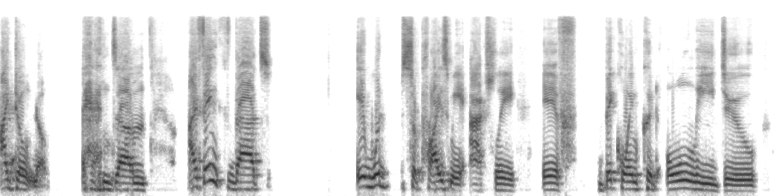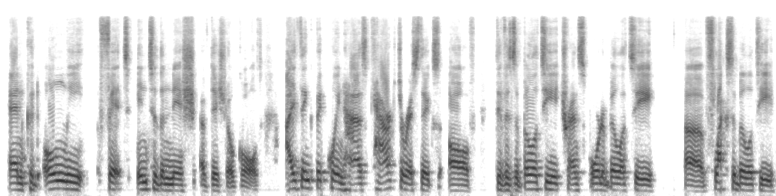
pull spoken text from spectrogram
I don't know. And um, I think that it would surprise me, actually, if Bitcoin could only do and could only fit into the niche of digital gold. I think Bitcoin has characteristics of divisibility, transportability, uh, flexibility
